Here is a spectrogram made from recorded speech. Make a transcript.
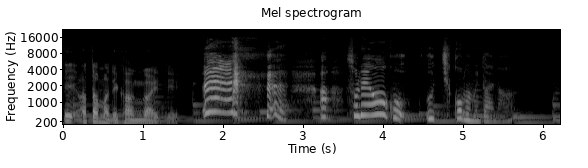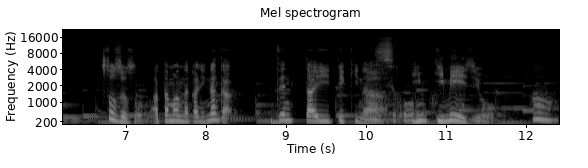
え頭で考えて。あそれをこう打ち込むみたいな？そうそうそう。頭の中になんか全体的なイイメージをうん。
